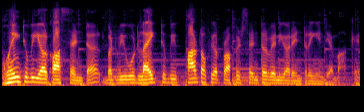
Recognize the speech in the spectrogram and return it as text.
going to be your cost center but we would like to be part of your profit center when you are entering india market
